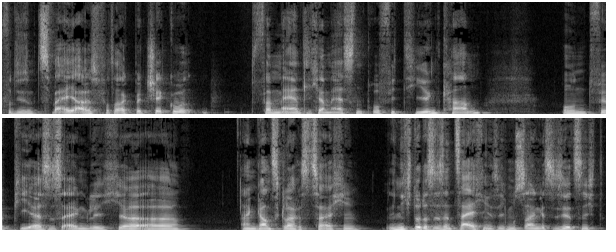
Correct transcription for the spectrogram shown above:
von diesem Zwei-Jahres-Vertrag bei Checo vermeintlich am meisten profitieren kann. Und für Pierre ist es eigentlich äh, ein ganz klares Zeichen. Nicht nur, dass es ein Zeichen ist, ich muss sagen, es ist jetzt nicht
